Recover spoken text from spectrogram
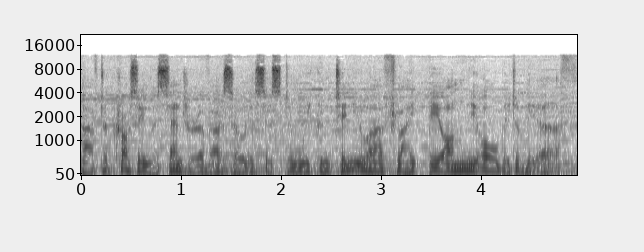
After crossing the center of our solar system, we continue our flight beyond the orbit of the Earth.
